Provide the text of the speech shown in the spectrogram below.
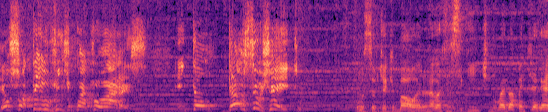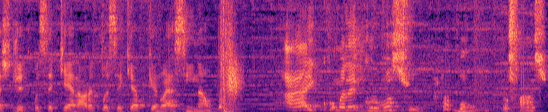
Eu só tenho 24 horas. Então, dá o seu jeito. Ô, seu Jack Bauer, o negócio é o seguinte: não vai dar pra entregar isso do jeito que você quer, na hora que você quer, porque não é assim, não. Ai, como ele é grosso. Tá bom, eu faço.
